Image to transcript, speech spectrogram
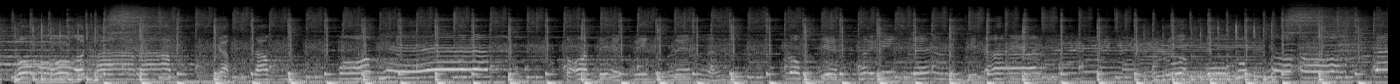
ดโพธารามยังจำมองเห็น ตอนเด็กวิ่งเล่น ลมเย็นเคยวิ่งเล่นที่นั่นหลวงปู่คุ้มครองได้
